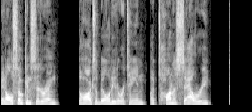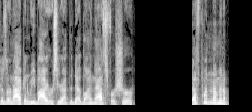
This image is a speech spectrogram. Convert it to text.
and also considering the Hawks' ability to retain a ton of salary because they're not going to be buyers here at the deadline, that's for sure that's putting them in a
